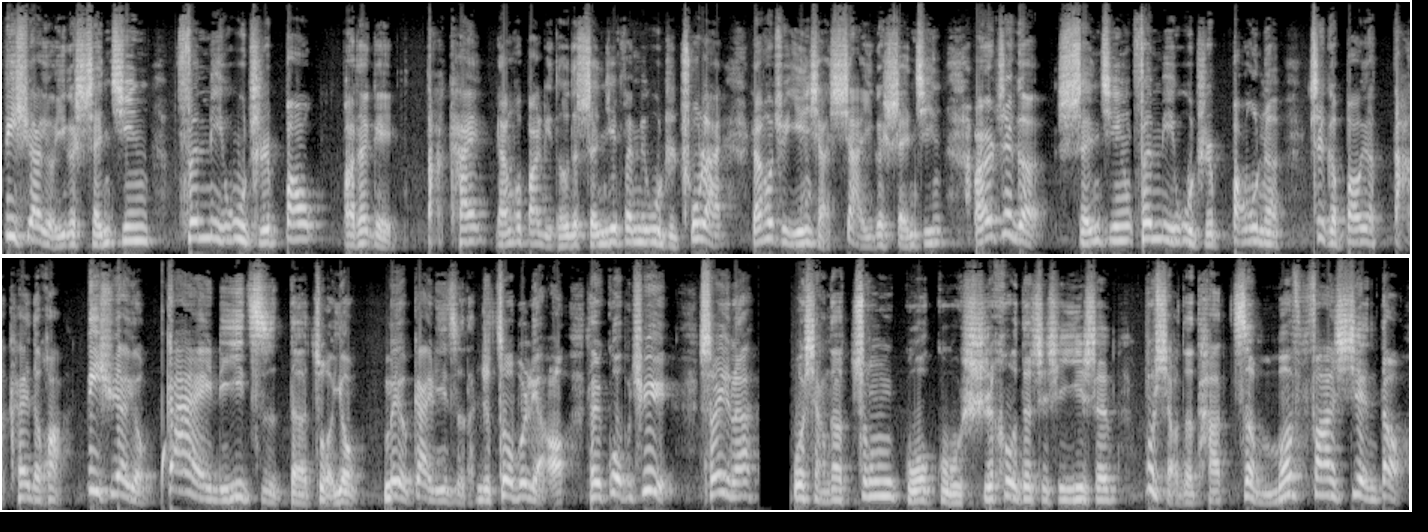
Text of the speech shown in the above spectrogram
必须要有一个神经分泌物质包把它给打开，然后把里头的神经分泌物质出来，然后去影响下一个神经。而这个神经分泌物质包呢，这个包要打开的话，必须要有钙离子的作用，没有钙离子它就做不了，它就过不去。所以呢，我想到中国古时候的这些医生，不晓得他怎么发现到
